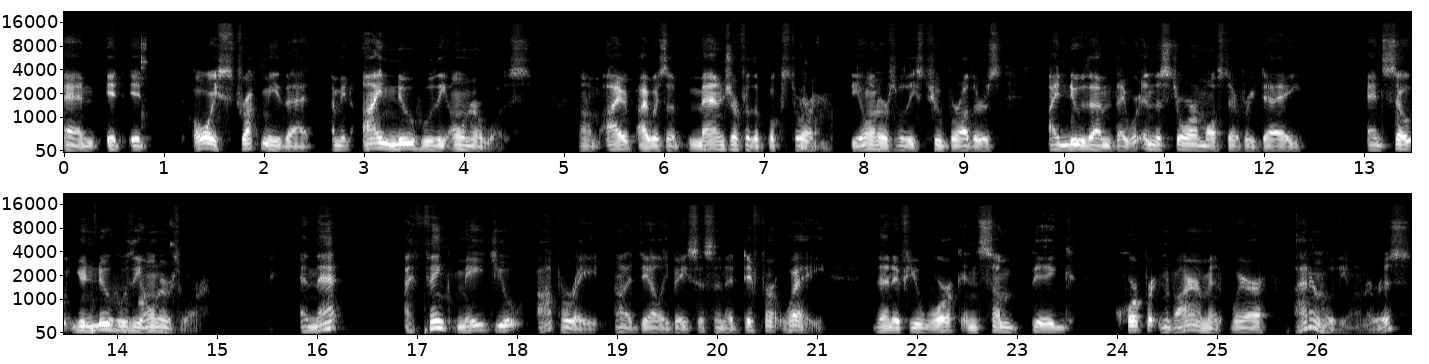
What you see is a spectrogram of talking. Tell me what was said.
and it it always struck me that I mean, I knew who the owner was. Um, I I was a manager for the bookstore. The owners were these two brothers. I knew them. They were in the store almost every day, and so you knew who the owners were, and that I think made you operate on a daily basis in a different way than if you work in some big corporate environment where I don't know who the owner is.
